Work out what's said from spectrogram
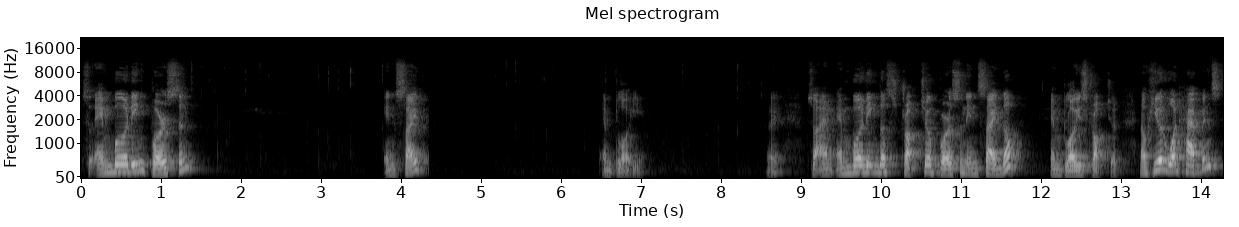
So embedding person inside employee right so i'm embedding the structure person inside the employee structure now here what happens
